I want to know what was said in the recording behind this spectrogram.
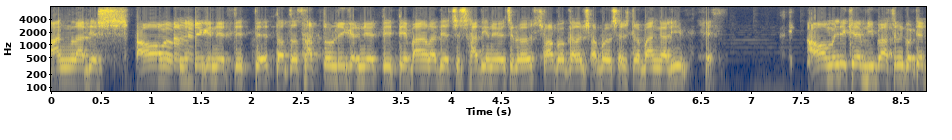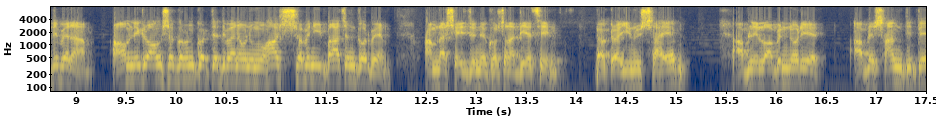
বাংলাদেশ আওয়ামী লীগের নেতৃত্বে তথা ছাত্রলীগের নেতৃত্বে বাংলাদেশ স্বাধীন হয়েছিল, সর্বকালের সর্বশ্রেষ্ঠ বাঙালি, আওয়ামী লীগকে নির্বাচন করতে দেবে না, আওয়ামী লীগের অংশগ্রহণ করতে দেবে না, উনি মহাসভে নির্বাচন করবেন আমরা সেই জন্য ঘোষণা দিয়েছি। ডক্টর ইউনুস সাহেব, আপনি লবেন নড়িয়ে, আপনি শান্তিতে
